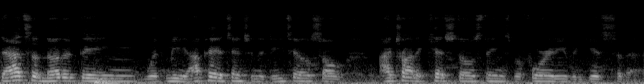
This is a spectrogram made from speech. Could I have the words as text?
that's another thing with me. I pay attention to details, so I try to catch those things before it even gets to that.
